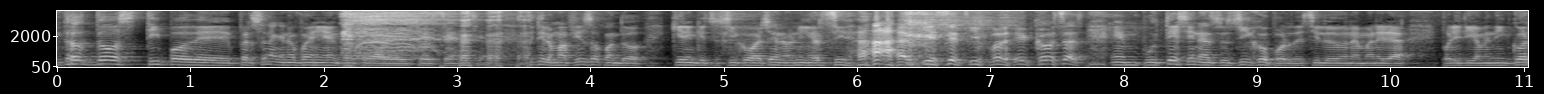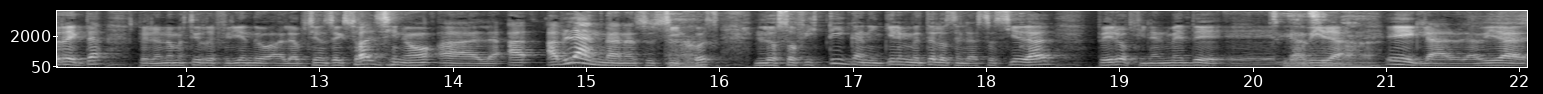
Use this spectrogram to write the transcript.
do- dos tipos de personas que no pueden ir en contra de su esencia. ¿Viste? Los mafiosos cuando quieren que sus hijos vayan a la universidad y ese tipo de cosas, emputecen a sus hijos por decirlo de una manera políticamente incorrecta, pero no me estoy refiriendo a la opción sexual, sino a, la- a- ablandan a sus hijos, los sofistican y quieren meterlos en la sociedad, pero finalmente eh, la vida, eh, claro, la vida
